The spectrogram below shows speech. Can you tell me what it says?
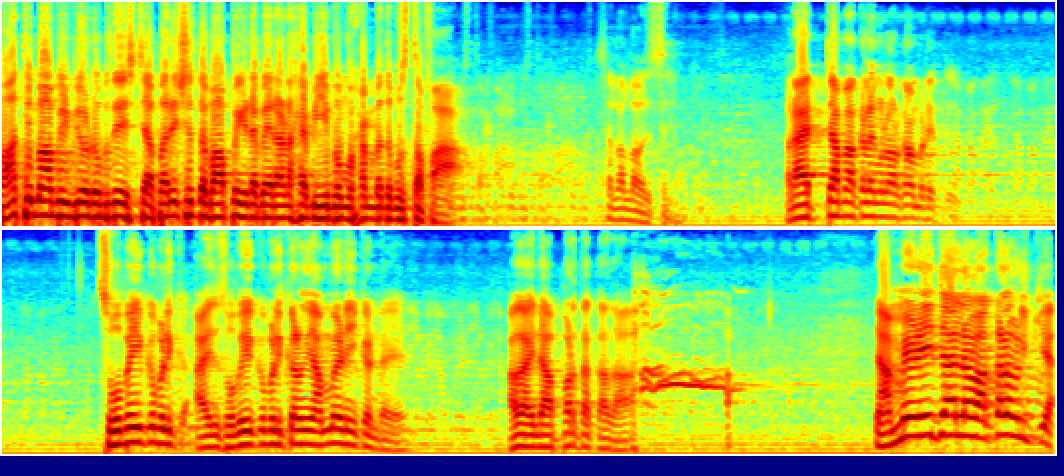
ഫാത്തിമ ബിബിയോട് ഉപദേശിച്ച പരിശുദ്ധ ബാപ്പയുടെ പേരാണ് ഹബീബ് മുഹമ്മദ് മുസ്തഫ. ഒരറ്റ മക്കളെ നിങ്ങൾ ഓർക്കാൻ പറ്റും സുബൈക്ക് വിളിക്ക അതിന് സുബൈക്ക് വിളിക്കണമെങ്കിൽ അമ്മ എണീക്കണ്ടേ? അത് അതിന്റെ അപ്പുറത്തെ കഥ. അമ്മ എണീച്ചാലല്ലേ മക്കളെ വിളിക്കുക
